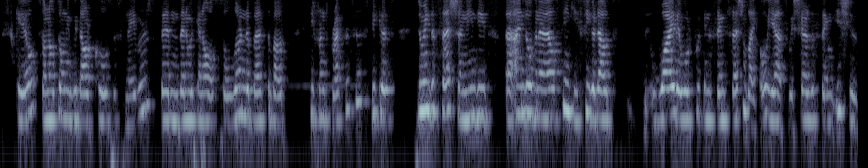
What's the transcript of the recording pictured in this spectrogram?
scale. So not only with our closest neighbors, then, then we can also learn the best about different practices because during the session, indeed, uh, Eindhoven and Helsinki figured out why they were put in the same session, like, oh yes, we share the same issues,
